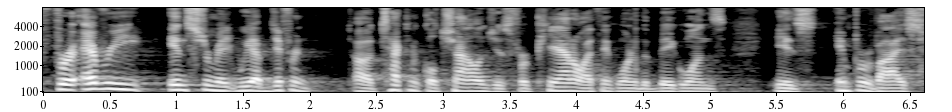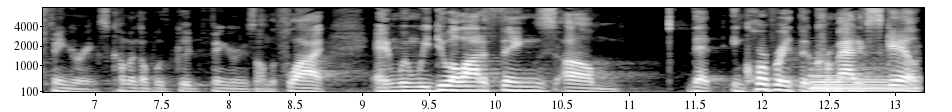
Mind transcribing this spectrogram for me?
for every instrument, we have different uh, technical challenges for piano, I think one of the big ones is improvised fingerings, coming up with good fingerings on the fly. And when we do a lot of things um, that incorporate the chromatic scale,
